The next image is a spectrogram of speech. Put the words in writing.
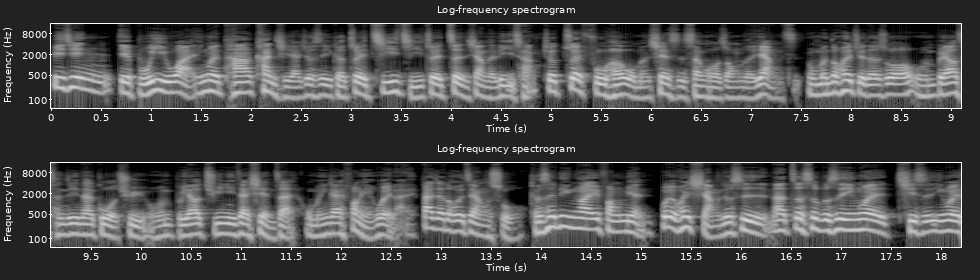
毕竟也不意外，因为它看起来就是一个最积极、最正向的立场，就最符合我们现实生活中的样子。我们都会觉得说，我们不要沉浸在过去，我们不要拘泥在现在，我们应该放眼未来。大家都会这样说。可是另外一方面，我也会想，就是那这是不是因为其实因为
